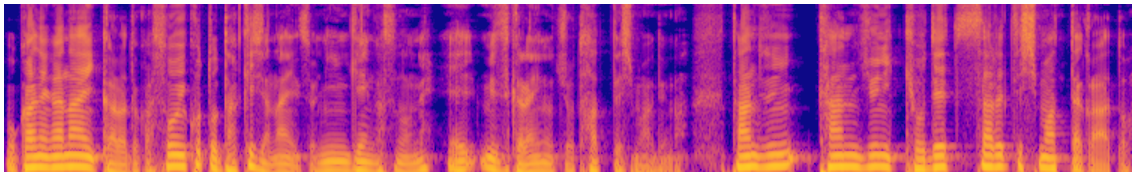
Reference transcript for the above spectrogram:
お金がないからとかそういうことだけじゃないんですよ。人間がそのね、え自ら命を絶ってしまうというのは。単純に、単純に拒絶されてしまったからと。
